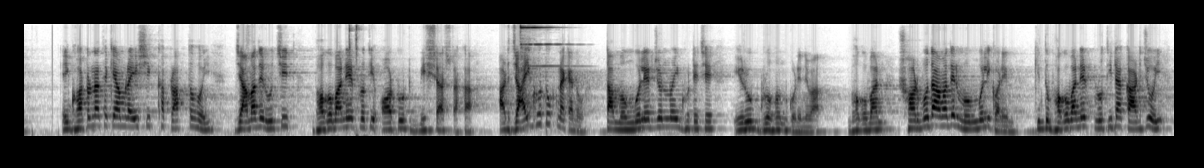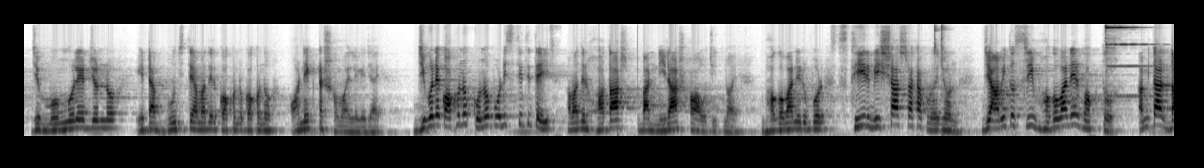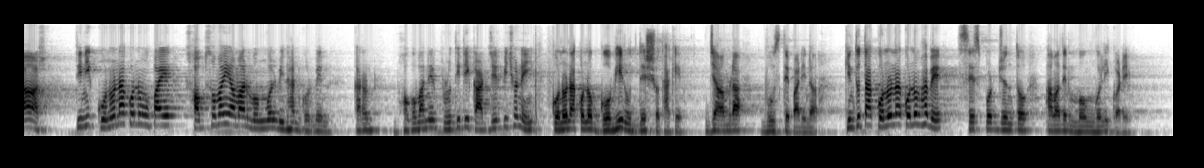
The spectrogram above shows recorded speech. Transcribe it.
এই ঘটনা থেকে আমরা এই শিক্ষা প্রাপ্ত হই যে আমাদের উচিত ভগবানের প্রতি অটুট বিশ্বাস রাখা। আর যাই ঘটুক না কেন, তা মঙ্গলের জন্যই ঘটেছে, এরূপ গ্রহণ করে নেওয়া। ভগবান সর্বদা আমাদের মঙ্গলই করেন, কিন্তু ভগবানের প্রতিটা কার্যই যে মঙ্গলের জন্য, এটা বুঝতে আমাদের কখনো কখনো অনেকটা সময় লেগে যায়। জীবনে কখনো কোনো পরিস্থিতিতেই আমাদের হতাশ বা নিরাশ হওয়া উচিত নয়। ভগবানের উপর স্থির বিশ্বাস রাখা প্রয়োজন যে আমি তো শ্রী ভগবানের ভক্ত, আমি তার দাস, তিনি কোনো না কোনো উপায়ে সবসময় আমার মঙ্গল বিধান করবেন। কারণ ভগবানের প্রতিটি কার্যের পিছনেই কোনো না কোনো গভীর উদ্দেশ্য থাকে, যা আমরা বুঝতে পারি না। কিন্তু তা কোনো না কোনোভাবে শেষ পর্যন্ত আমাদের মঙ্গলই করে।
